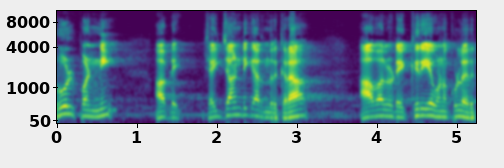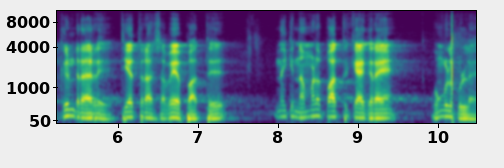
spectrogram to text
ரூல் பண்ணி அப்படி ஜெய்ஜாண்டிக்காக இருந்திருக்கிறா. அவளுடைய கிரியை உனக்குள்ளே இருக்குன்றாரு. தியேத்ரா சபையை பார்த்து இன்றைக்கி நம்மளை பார்த்து கேட்குறேன் உங்களுக்குள்ள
